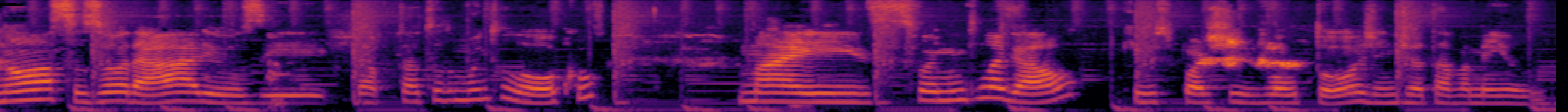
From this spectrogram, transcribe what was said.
Nossa, os horários e tá, tá tudo muito louco. Mas foi muito legal que o esporte voltou, a gente já tava meio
